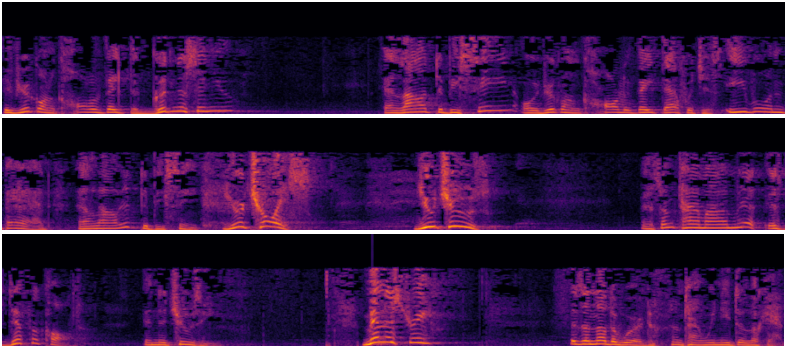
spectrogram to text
if you're going to cultivate the goodness in you and allow it to be seen, or if you're going to cultivate that which is evil and bad and allow it to be seen. Your choice. You choose. And sometimes I admit it's difficult in the choosing. Ministry is another word sometimes we need to look at.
